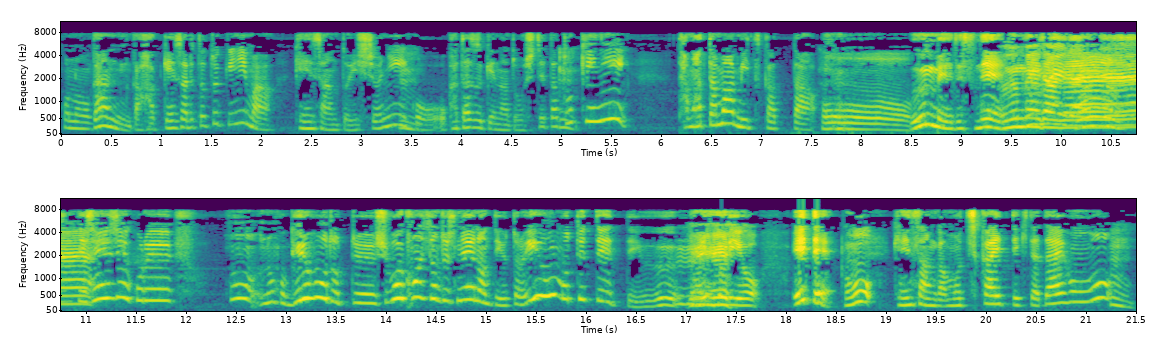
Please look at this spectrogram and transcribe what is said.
この癌が発見された時に、まあ、ケンさんと一緒うんに、こう、お片付けなどをしてた時に、たまたま見つかった本。おー。運命ですね。運命だね。で、先生これ、ほんなんかゲルフォードって芝居感じたんですね、なんて言ったら、いいよ、持ってってっていうやりとりを得て、おケンさんが持ち帰ってきた台本を、うん。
